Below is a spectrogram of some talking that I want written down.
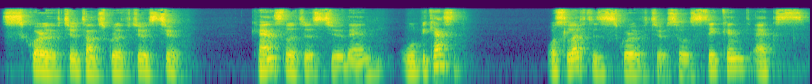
Square root of 2 times square root of 2 is 2. Cancel it with 2 then will be cancelled. What's left is square root of 2. So secant x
